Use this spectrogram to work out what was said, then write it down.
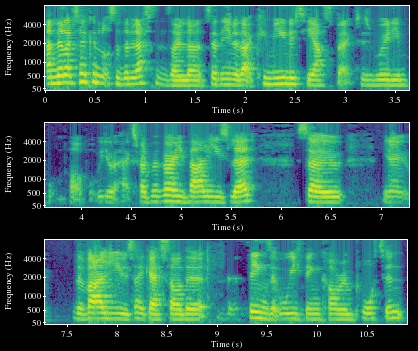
and then I've taken lots of the lessons I learned. So, you know, that community aspect is really important part of what we do at Hexarad. We're very values led. So, you know, the values, I guess, are the, the things that we think are important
